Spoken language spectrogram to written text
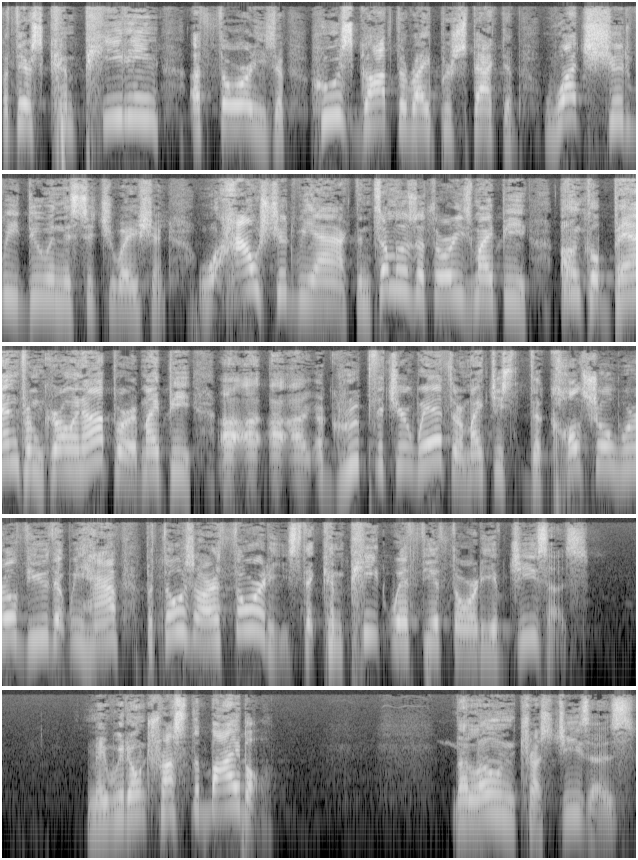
But there's competing authorities of who's got the right perspective. What should we do in this situation? How should we act? And some of those authorities might be Uncle Ben from growing up, or it might be a, a, a group that you're with, or it might just the cultural worldview that we have. But those are authorities that compete with the authority of Jesus. Maybe we don't trust the Bible, let alone trust Jesus.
